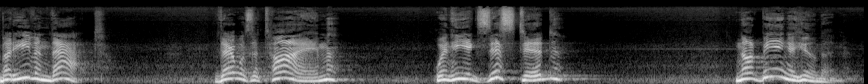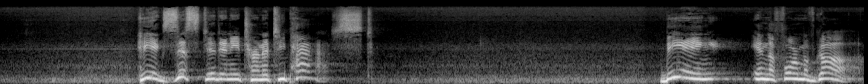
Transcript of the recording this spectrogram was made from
But even that, there was a time when he existed not being a human. He existed in eternity past being in the form of God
